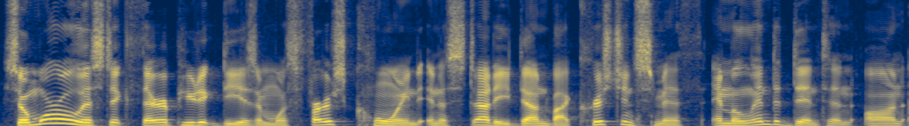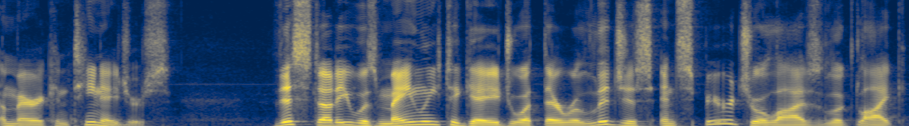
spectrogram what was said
So, moralistic therapeutic deism was first coined in a study done by Christian Smith and Melinda Denton on American teenagers. This study was mainly to gauge what their religious and spiritual lives looked like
